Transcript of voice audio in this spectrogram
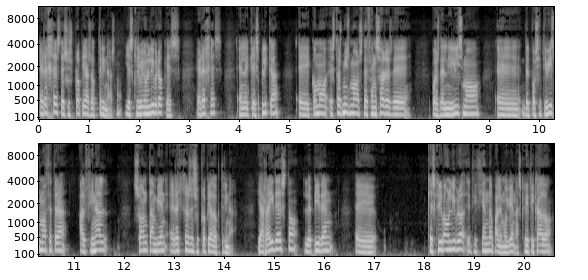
herejes de sus propias doctrinas. ¿no? Y escribe un libro que es Herejes, en el que explica eh, cómo estos mismos defensores de, pues, del nihilismo, eh, del positivismo, etcétera, al final son también herejes de su propia doctrina. Y a raíz de esto le piden eh, que escriba un libro diciendo, vale, muy bien, has criticado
